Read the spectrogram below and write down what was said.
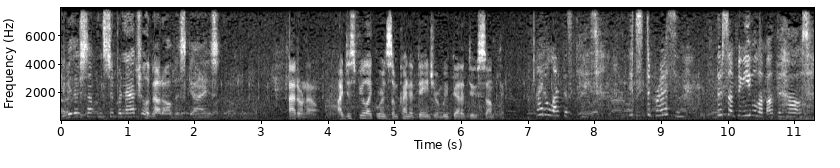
Maybe there's something supernatural about all this, guys. I don't know. I just feel like we're in some kind of danger and we've got to do something. I don't like this place. It's depressing. There's something evil about the house.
